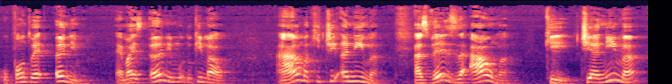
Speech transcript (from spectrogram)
o ponto é ânimo. É mais ânimo do que mal. A alma que te anima. Às vezes a alma que te anima,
